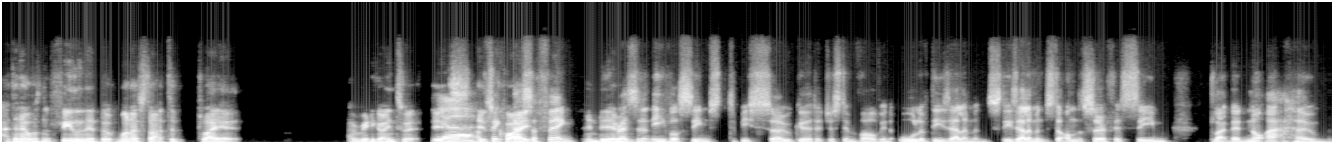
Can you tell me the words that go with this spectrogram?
I don't know, I wasn't feeling it. But when I started to play it, I really got into it. It's, Yeah. I it's think quite that's the thing. endearing. Resident Evil seems to be so good at just involving all of these elements. These elements that on the surface seem like they're not at home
